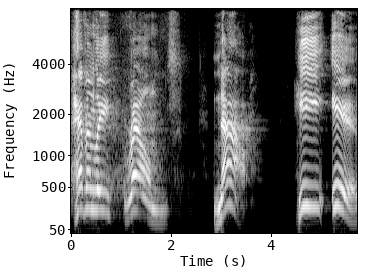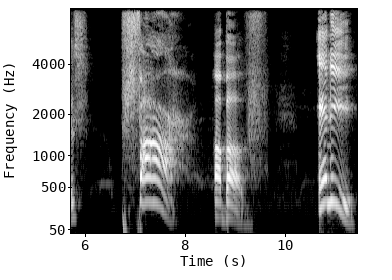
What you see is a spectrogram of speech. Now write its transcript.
heavenly realms. Now, he is far above any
